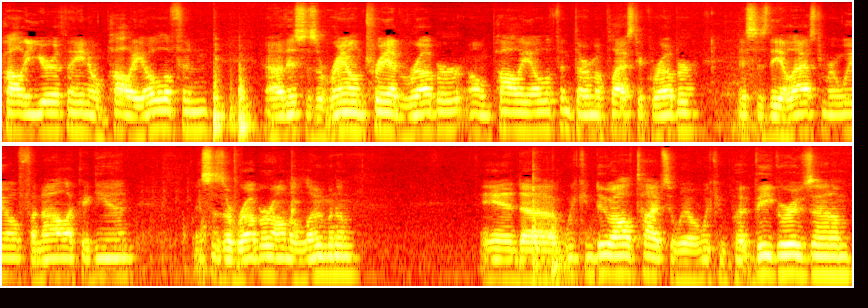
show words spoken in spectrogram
polyurethane on polyolefin. Uh, this is a round tread rubber on polyolefin, thermoplastic rubber. This is the elastomer wheel, phenolic again. This is a rubber on aluminum. And uh, we can do all types of wheel. We can put V-grooves in them.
